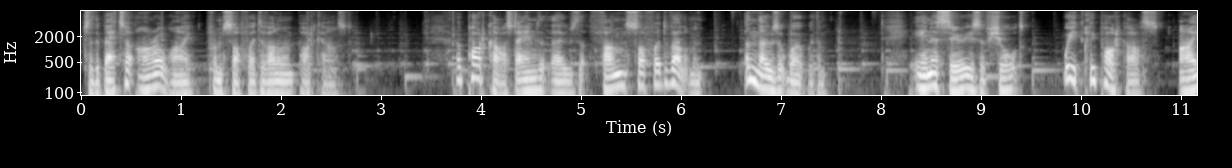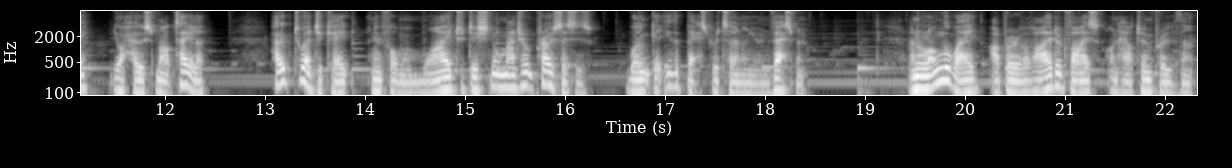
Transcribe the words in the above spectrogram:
to the Better ROI from Software Development podcast, a podcast aimed at those that fund software development and those that work with them. In a series of short, weekly podcasts, I, your host Mark Taylor, hope to educate and inform on why traditional management processes won't get you the best return on your investment. And along the way, I provide advice on how to improve that.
